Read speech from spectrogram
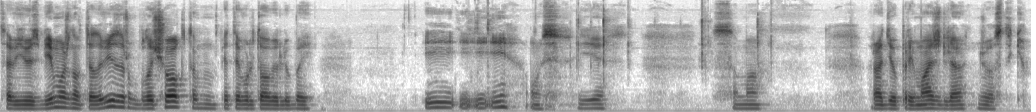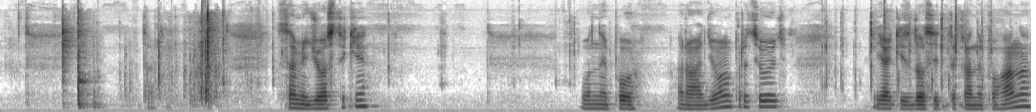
Це в USB можна в телевізор, блочок там 5 вольтовий любий. І, і, і, і ось є сама радіоприймач для джойстиків. Так. Самі джойстики. Вони по радіо працюють. Якість досить така непогана.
